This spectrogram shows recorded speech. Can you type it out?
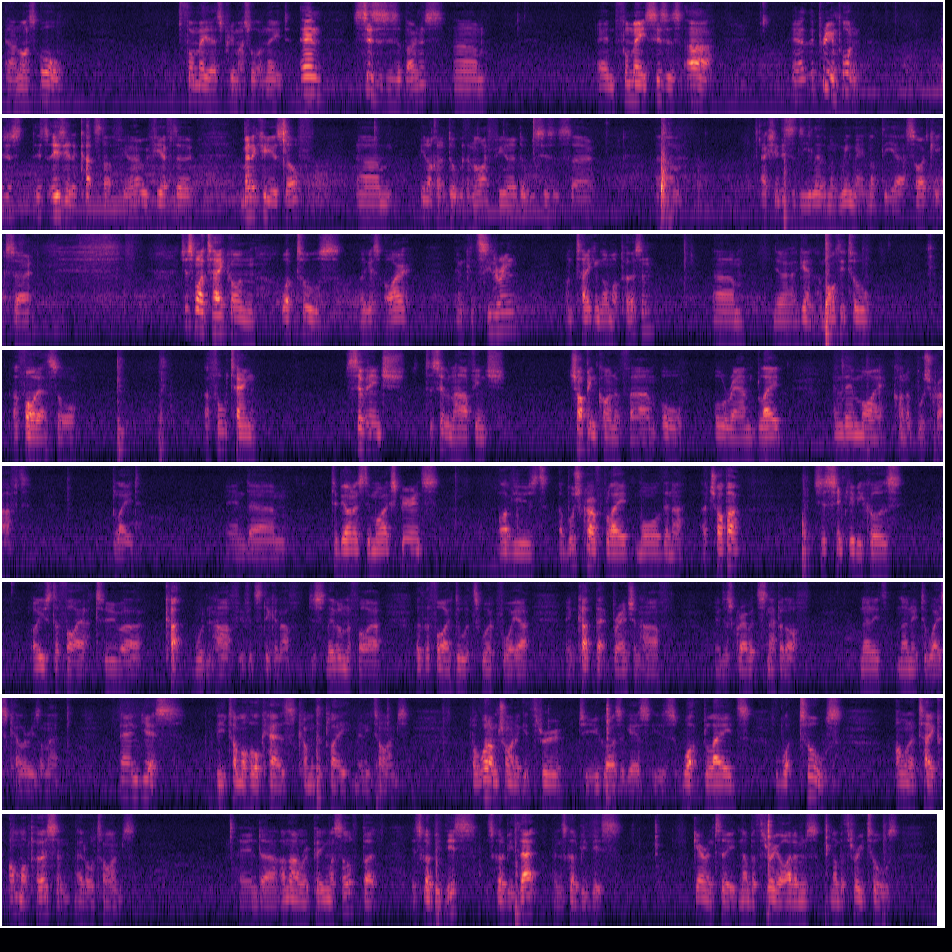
and a nice awl, for me that's pretty much all I need. And scissors is a bonus. Um, and for me scissors are, you know, they're pretty important. It's just, it's easier to cut stuff, you know, if you have to manicure yourself, um, you're not going to do it with a knife, you're going to do it with scissors. So, um, actually this is the Leatherman Wingman, not the uh, Sidekick. So, just my take on what tools I guess I am considering on taking on my person. Um, you know, again, a multi-tool, a fold-out saw, a full tang, seven inch to seven and a half inch chopping kind of um, all all round blade, and then my kind of bushcraft blade. And um, to be honest, in my experience, I've used a bushcraft blade more than a, a chopper, just simply because I use the fire to uh, cut wood in half if it's thick enough. Just leave it on the fire, let the fire do its work for you, and cut that branch in half, and just grab it, snap it off. No need, no need to waste calories on that. And yes, the tomahawk has come into play many times. But what I'm trying to get through to you guys, I guess, is what blades, what tools I want to take on my person at all times. And uh, I know I'm repeating myself, but it's got to be this, it's got to be that, and it's got to be this. Guaranteed. Number three items, number three tools,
